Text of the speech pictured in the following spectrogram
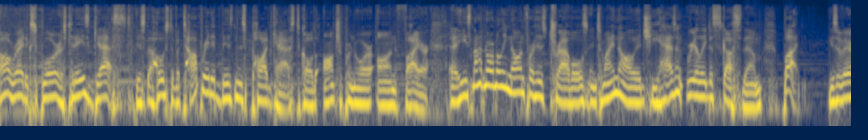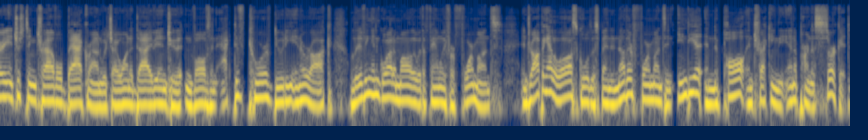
All right, explorers, today's guest is the host of a top rated business podcast called Entrepreneur on Fire. Uh, he's not normally known for his travels, and to my knowledge, he hasn't really discussed them, but He's a very interesting travel background, which I want to dive into, that involves an active tour of duty in Iraq, living in Guatemala with a family for four months, and dropping out of law school to spend another four months in India and Nepal and trekking the Annapurna circuit.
